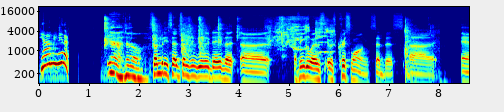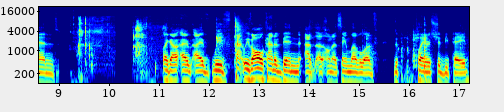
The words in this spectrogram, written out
Yeah, me neither. Yeah, no. Somebody said something the other day that uh, I think it was it was Chris Long said this, uh, and like I, I, we've we've all kind of been at uh, on that same level of the players should be paid,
